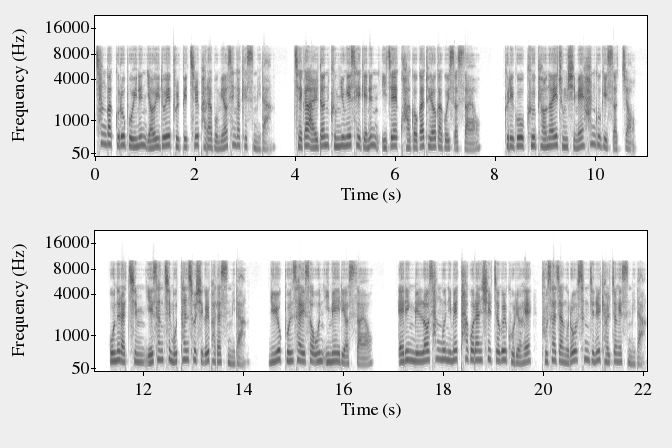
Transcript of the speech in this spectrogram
창밖으로 보이는 여의도의 불빛을 바라보며 생각했습니다. 제가 알던 금융의 세계는 이제 과거가 되어가고 있었어요. 그리고 그 변화의 중심에 한국이 있었죠. 오늘 아침 예상치 못한 소식을 받았습니다. 뉴욕 본사에서 온 이메일이었어요. 에릭 밀러 상무님의 탁월한 실적을 고려해 부사장으로 승진을 결정했습니다.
